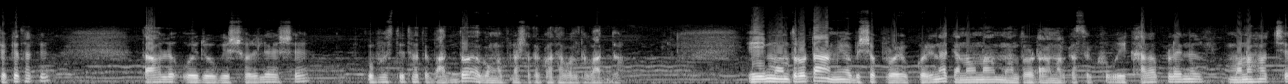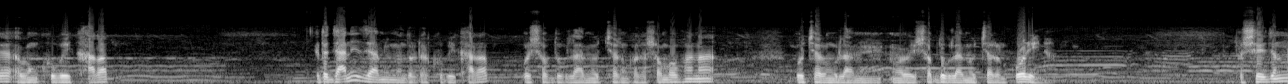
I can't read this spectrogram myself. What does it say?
থেকে থাকে, তাহলে ওই রোগীর শরীরে এসে উপস্থিত হতে বাধ্য এবং আপনার সাথে কথা বলতে বাধ্য। এই মন্ত্রটা আমি অবশ্য প্রয়োগ করি না, কেননা মন্ত্রটা আমার কাছে খুবই খারাপ লাইনের মনে হচ্ছে এবং খুবই খারাপ। এটা জানি যে আমি মন্ত্রটা খুবই খারাপ, ওই শব্দগুলো আমি উচ্চারণ করা সম্ভব হয় না, উচ্চারণগুলো আমি, ওই শব্দগুলো আমি উচ্চারণ করি না। তো সেই জন্য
